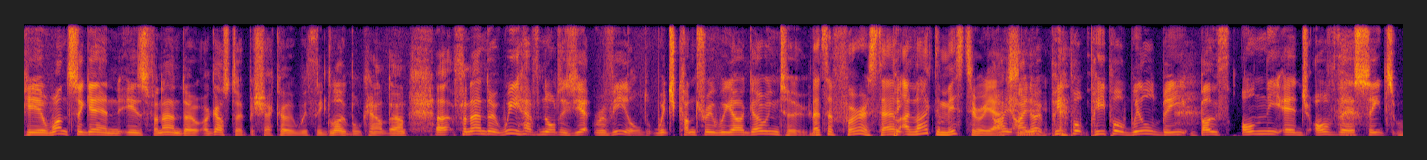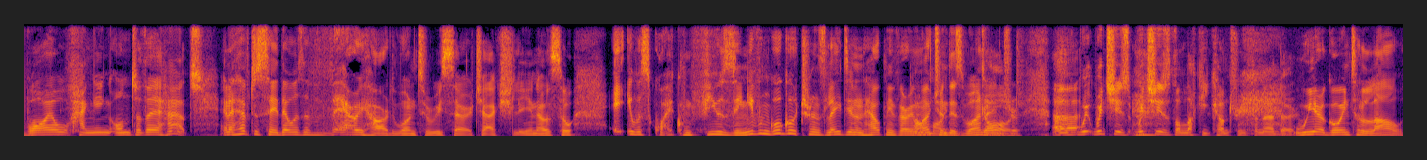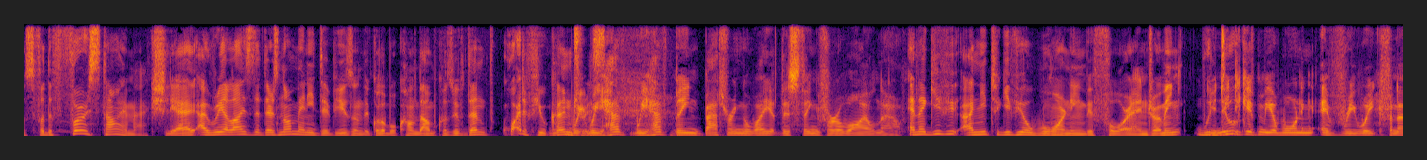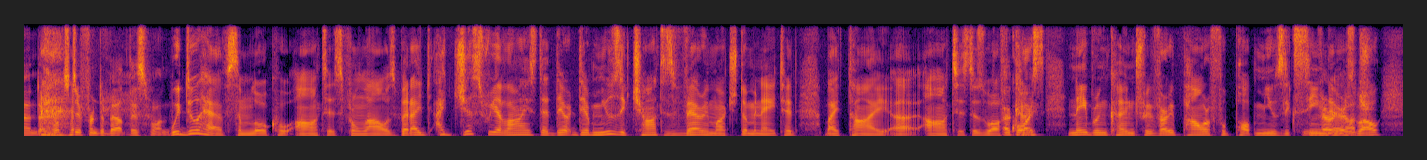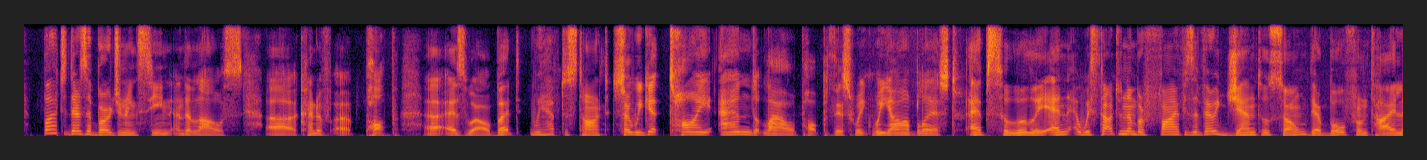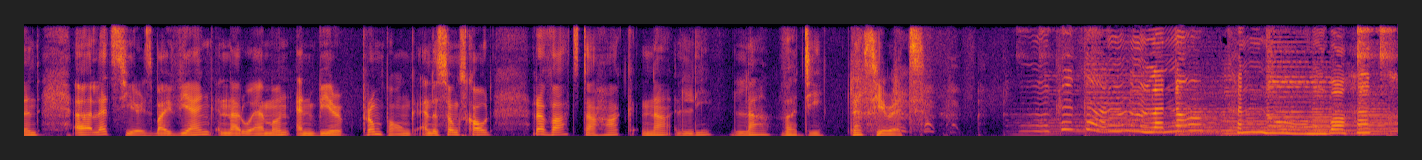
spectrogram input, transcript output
Here once again is Fernando Augusto Pacheco with the Global Countdown. Uh, Fernando, we have not as yet revealed which country we are going to. That's a first. I, I like the mystery. Actually, I, I, know people. People will be both on the edge of their seats while hanging onto their hats. And I have to say that was a very hard one to research. Actually, you know, so it, it was quite confusing. Even Google Translate didn't help me very oh much on this one, God. Andrew. Uh, which is which is the lucky country, Fernando? We are going to Laos for the first time. Actually, I, I realized that there's not many debuts on the global countdown because we've done quite a few countries. We, we, have we have been battering away at this thing for a while now. And I give you I need to give you a warning before, Andrew. I mean, we you do need to give me a warning every week, Fernando. What's different about this one? We do have some local artists from Laos, but I, I just realized that their their music chart is very much dominated by Thai uh, artists as well. Of okay. course, neighboring country, very powerful pop music scene very there much. as well but there's a burgeoning scene in the Laos uh, kind of uh, pop uh, as well. But we have to start. So we get Thai and Lao pop this week. We are blessed. Absolutely. And we start to number five. It's a very gentle song. They're both from Thailand. Uh, let's hear. It's by Vieng Naruemon and Bir Prompong. And the song's called Ravat Tahak Na Li Lavadi. Let's hear it.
